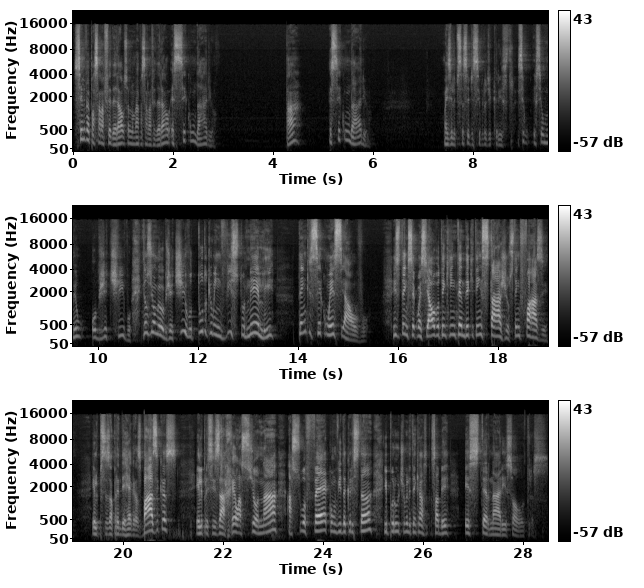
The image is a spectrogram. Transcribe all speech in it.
se ele vai passar na federal, se ele não vai passar na federal, é secundário. Tá? É secundário. Mas ele precisa ser discípulo de Cristo. Esse é, esse é o meu objetivo. Então, se é o meu objetivo, tudo que eu invisto nele tem que ser com esse alvo. E se tem que ser com esse alvo, eu tenho que entender que tem estágios, tem fase. Ele precisa aprender regras básicas, ele precisa relacionar a sua fé com vida cristã e, por último, ele tem que saber externar isso a outros.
